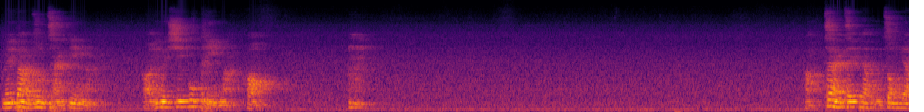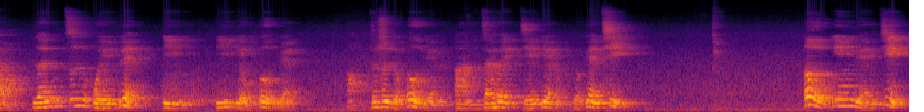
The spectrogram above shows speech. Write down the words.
没办法入禅定啊，啊，因为心不平嘛，哦。好，再来这一条很重要哦。人之为怨，以以有恶缘，啊，就是有恶缘啊，你才会结怨，有怨气。恶因缘尽，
